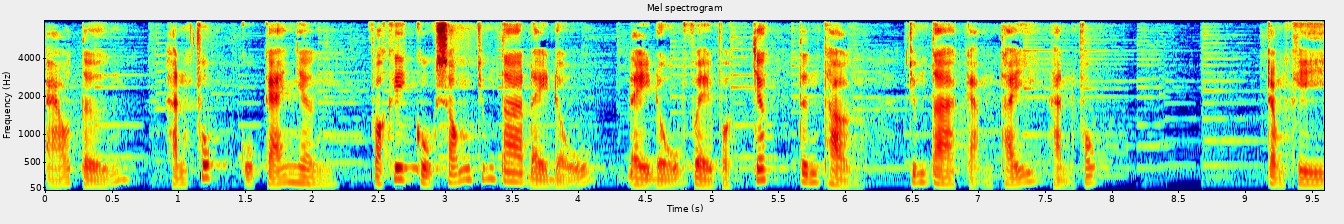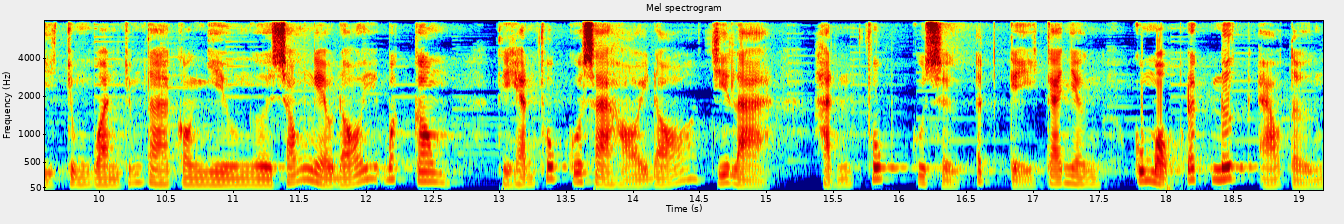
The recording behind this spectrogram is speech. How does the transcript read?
ảo tưởng, hạnh phúc của cá nhân. Và khi cuộc sống chúng ta đầy đủ, đầy đủ về vật chất, tinh thần, chúng ta cảm thấy hạnh phúc. Trong khi chung quanh chúng ta còn nhiều người sống nghèo đói, bất công, thì hạnh phúc của xã hội đó chỉ là hạnh phúc của sự ích kỷ cá nhân của một đất nước ảo tưởng.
